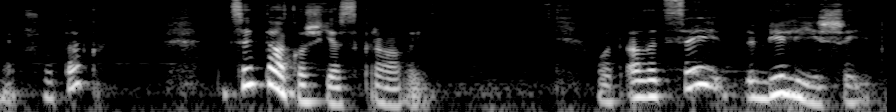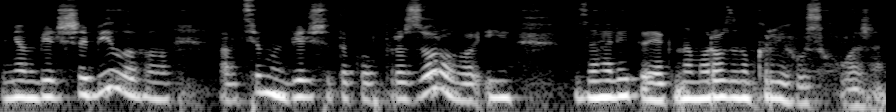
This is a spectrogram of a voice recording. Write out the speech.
Якщо так, це також яскравий. От. Але цей біліший. В ньому більше білого, а в цьому більше такого прозорого і взагалі-то як на морозну кригу схоже.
